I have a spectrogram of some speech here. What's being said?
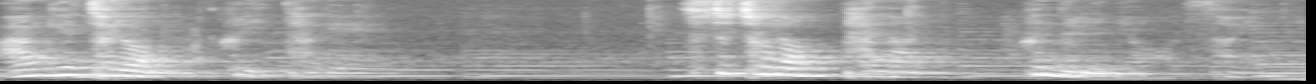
안개처럼 흐릿하게 수주처럼 다만 흔들리며 서 있네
